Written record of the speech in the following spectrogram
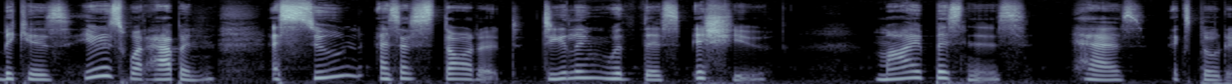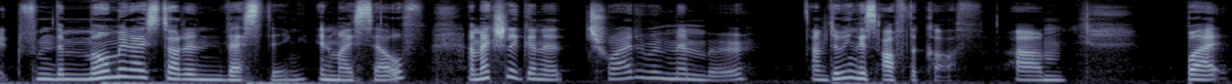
Because here's what happened as soon as I started dealing with this issue, my business has exploded. From the moment I started investing in myself, I'm actually gonna try to remember. I'm doing this off the cuff. Um, but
